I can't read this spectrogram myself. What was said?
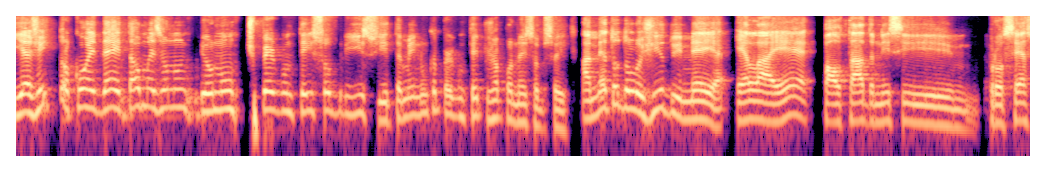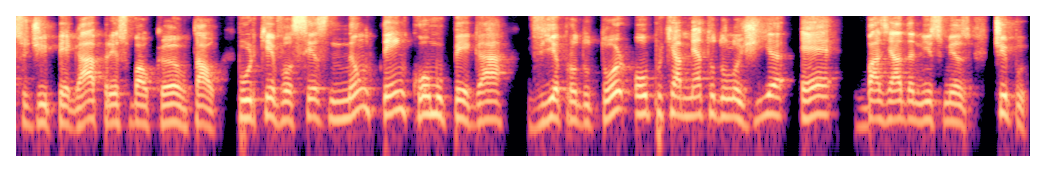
e a gente trocou uma ideia e tal, mas eu não, eu não te perguntei sobre isso e também nunca perguntei pro japonês sobre isso aí. A metodologia do IMEA, ela é pautada nesse processo de pegar preço balcão tal, porque vocês não têm como pegar via produtor ou porque a metodologia é baseada nisso mesmo. Tipo,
